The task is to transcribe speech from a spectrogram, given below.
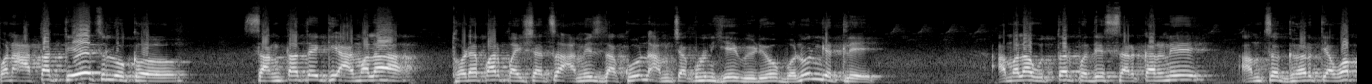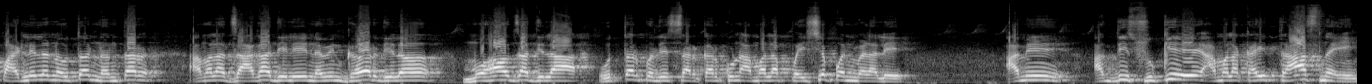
पण आता तेच लोक सांगतात आहे की आम्हाला थोड्याफार पैशाचं आमिष दाखवून आमच्याकडून हे व्हिडिओ बनवून घेतले. आम्हाला उत्तर प्रदेश सरकारने आमचं घर तेव्हा पाडलेलं नव्हतं नंतर आम्हाला जागा दिली नवीन घर दिलं मुआवजा दिला उत्तर प्रदेश सरकारकडून आम्हाला पैसे पण मिळाले. आम्ही अगदी सुखी आहे आम्हाला काही त्रास नाही.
